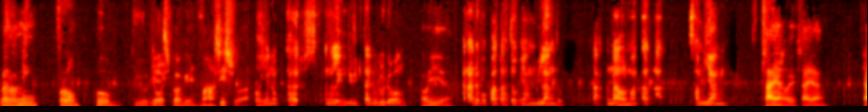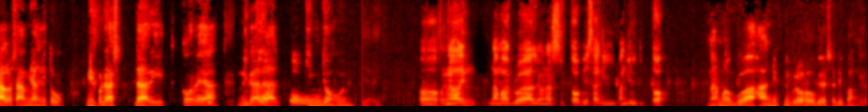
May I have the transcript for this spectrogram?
Learning from home. Yoi, Yoi. sebagai mahasiswa. Oh ya, no. kita harus kenalin diri kita dulu dong. Oh iya. Kan ada pepatah tuh yang bilang tuh, tak kenal Hmm. maka tak samyang. Sayang weh, sayang. Kalau Samyang itu mie pedas dari Korea, negara oh. Kim Jong Un. Iya, iya. Eh, perkenalin, nama gue Leonardo Suto, biasa dipanggil Dipto. Nama gua Hanif Nugroho biasa dipanggil.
